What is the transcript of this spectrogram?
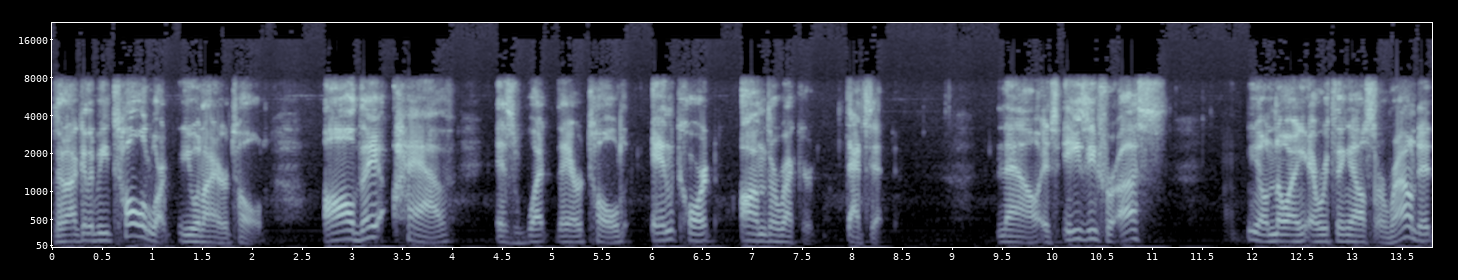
They're not going to be told what you and I are told. All they have is what they are told in court on the record. That's it. Now, it's easy for us, you know, knowing everything else around it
